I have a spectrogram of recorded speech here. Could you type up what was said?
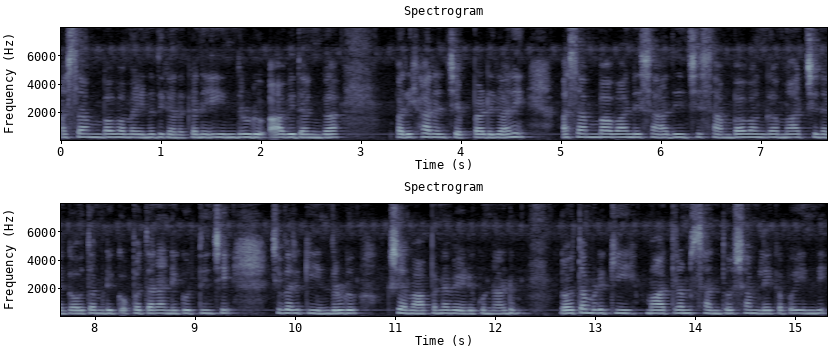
అసంభవమైనది కనుకనే ఇంద్రుడు ఆ విధంగా పరిహారం చెప్పాడు కానీ అసంభవాన్ని సాధించి సంభవంగా మార్చిన గౌతముడి గొప్పతనాన్ని గుర్తించి చివరికి ఇంద్రుడు క్షమాపణ వేడుకున్నాడు. గౌతముడికి మాత్రం సంతోషం లేకపోయింది.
